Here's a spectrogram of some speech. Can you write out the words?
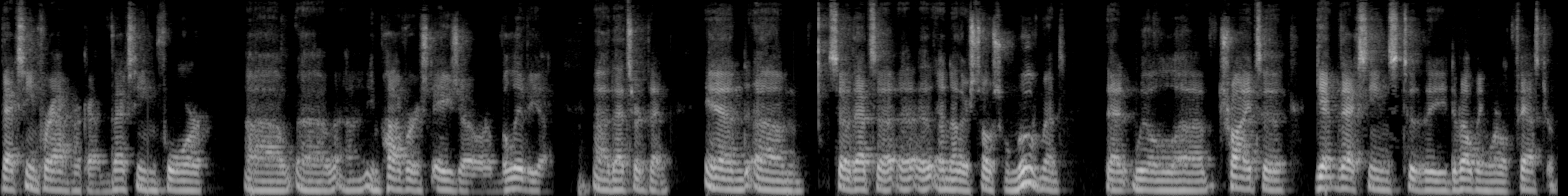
vaccine for Africa, vaccine for uh, uh, impoverished Asia or Bolivia, uh, that sort of thing. And um, so that's a, a, another social movement that will uh, try to get vaccines to the developing world faster.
